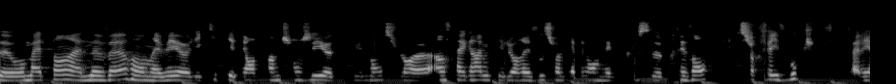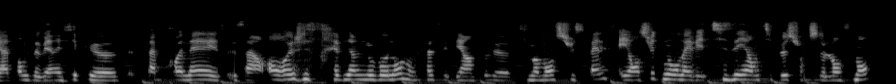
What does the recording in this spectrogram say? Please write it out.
euh, au matin à 9h, on avait l'équipe qui était en train de changer tous les noms sur Instagram qui est le réseau sur lequel on est le plus euh, présent, sur Facebook. Il fallait attendre de vérifier que ça prenait et ça enregistrait bien le nouveau nom. Donc ça, c'était un peu le petit moment suspense. Et ensuite, nous, on avait teasé un petit peu sur ce lancement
